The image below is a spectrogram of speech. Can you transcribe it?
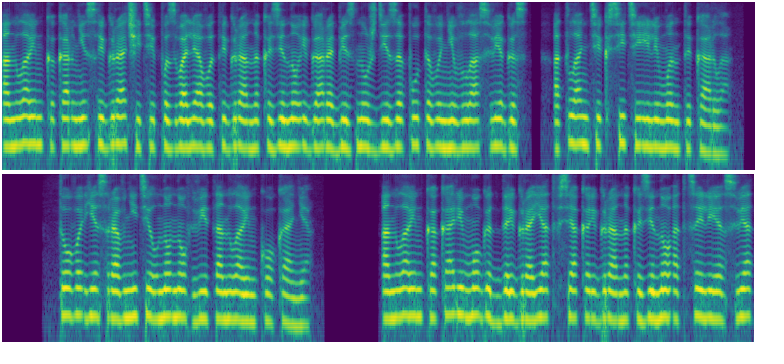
Онлайн карниз играчите позволяват игра на казино и гара без нужди запутывания в Лас-Вегас, Атлантик-Сити или Монте-Карло. Това е сравнительно нов вид онлайн коканя. Онлайн какари могут да играят всяка игра на казино от целия свят,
